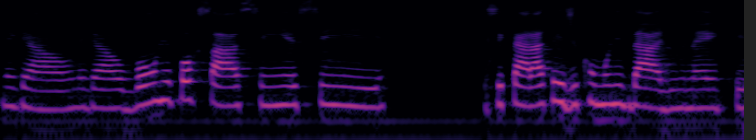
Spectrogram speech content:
Legal, legal. Bom reforçar, assim, esse, esse caráter de comunidade, né, que,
